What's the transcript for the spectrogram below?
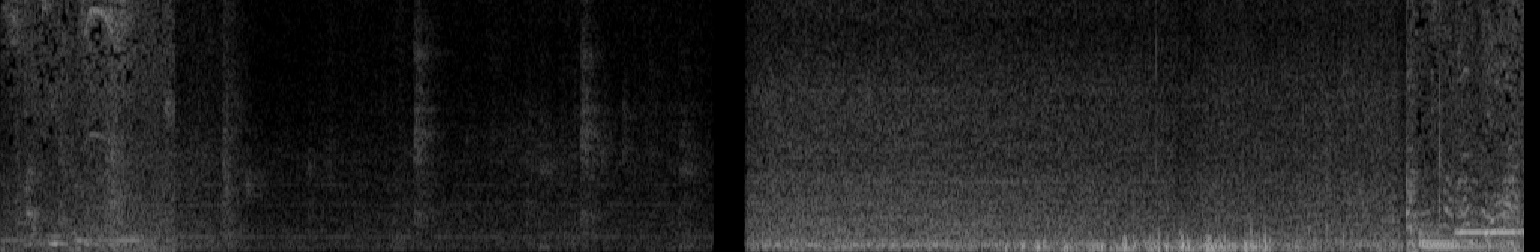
Spicy food. One force,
